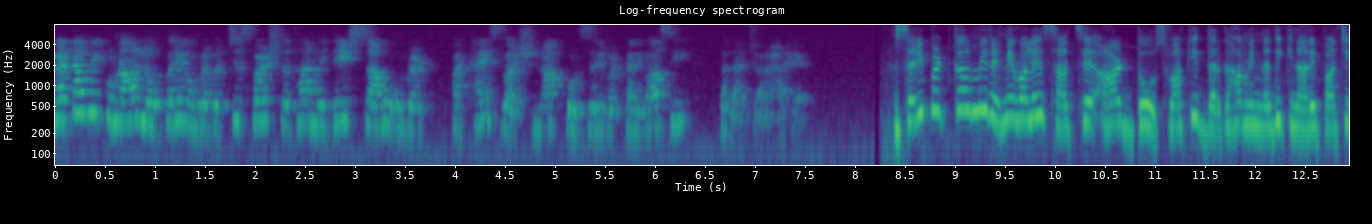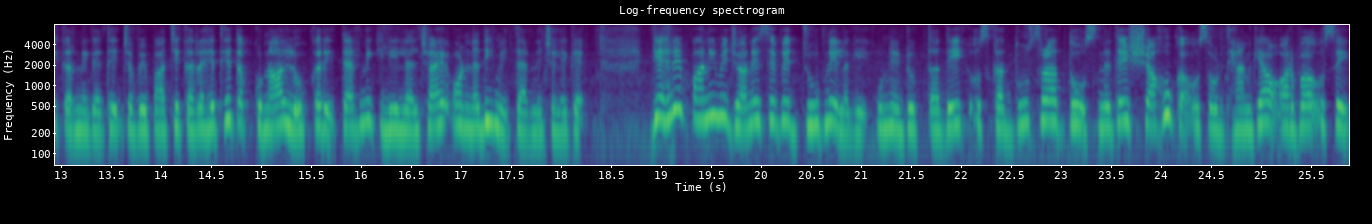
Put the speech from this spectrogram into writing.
घटना में कुणाल लोकरे उम्र 25 वर्ष तथा नितेश साहू उम्र 28 वर्ष नागपुर जरीपट का निवासी बताया जा रहा है। जरीपटका में रहने वाले सात से आठ दोस्त वाकी दरगाह में नदी किनारे पार्टी करने गए थे। जब वे पार्टी कर रहे थे, तब कुणाल लोहकरे तैरने के लिए ललचाए और नदी में तैरने चले गए। गहरे पानी में जाने से वे डूबने लगे। उन्हें डूबता देख उसका दूसरा दोस्त नितेश शाहू का उस ओर ध्यान गया और वह उसे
